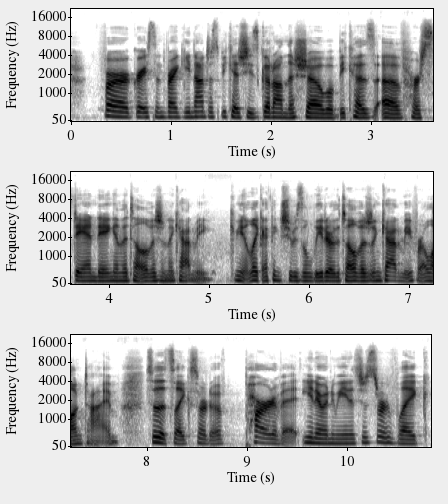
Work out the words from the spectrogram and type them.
for Grace and Frankie, not just because she's good on the show, but because of her standing in the Television Academy community. Like, I think she was a leader of the Television Academy for a long time. So that's like sort of part of it. You know what I mean? It's just sort of like,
